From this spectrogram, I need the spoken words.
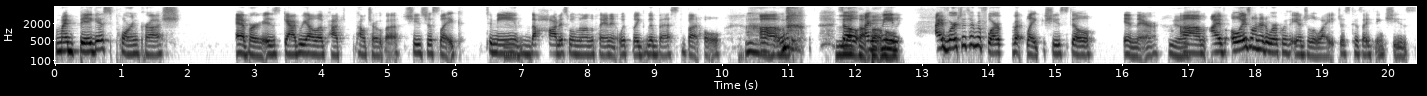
my biggest porn crush ever is Gabriella Pat- Paltrova. She's just like to me the hottest woman on the planet with like the best butthole. Um so I mean. I've worked with her before but like she's still in there. yeah. Um I've always wanted to work with Angela White just cuz I think she's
